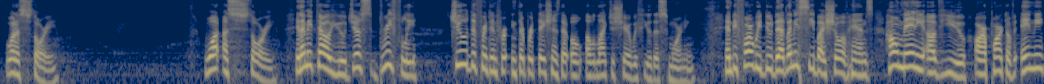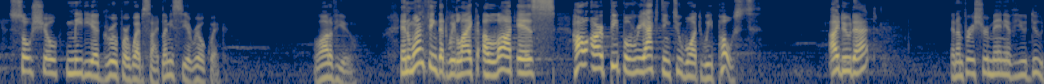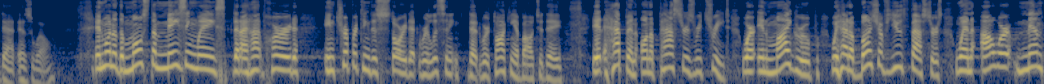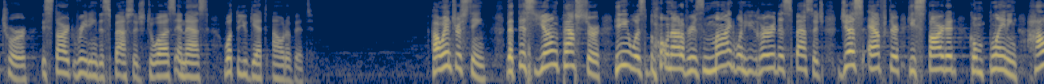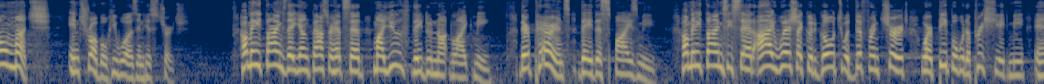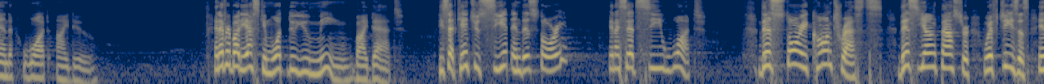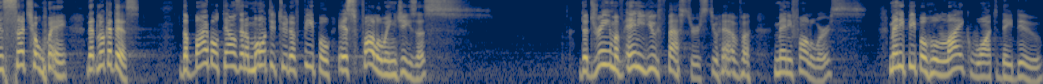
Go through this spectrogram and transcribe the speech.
What a story. What a story. And let me tell you just briefly two different inter- interpretations that I would like to share with you this morning. And before we do that, let me see by show of hands how many of you are a part of any social media group or website. Let me see it real quick. A lot of you. And one thing that we like a lot is how are people reacting to what we post? I do that, and I'm pretty sure many of you do that as well. And one of the most amazing ways that I have heard interpreting this story that we're listening that we're talking about today it happened on a pastor's retreat where in my group we had a bunch of youth pastors when our mentor started reading this passage to us and asked what do you get out of it? How interesting that this young pastor he was blown out of his mind when he heard this passage just after he started complaining how much in trouble he was in his church how many times that young pastor had said, My youth, they do not like me. Their parents, they despise me. How many times he said, I wish I could go to a different church where people would appreciate me and what I do. And everybody asked him, What do you mean by that? He said, Can't you see it in this story? And I said, See what? This story contrasts this young pastor with Jesus in such a way that, look at this, the Bible tells that a multitude of people is following Jesus. The dream of any youth pastors to have uh, many followers, many people who like what they do.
